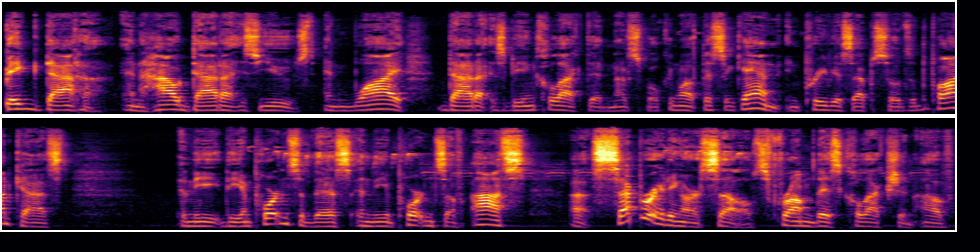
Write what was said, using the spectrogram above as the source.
big data, and how data is used and why data is being collected, and I've spoken about this again in previous episodes of the podcast, and the, the importance of this and the importance of us uh, separating ourselves from this collection of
